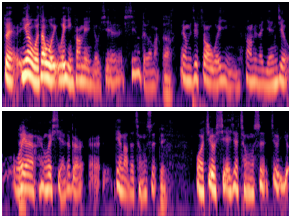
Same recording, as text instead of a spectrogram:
对，因为我在微微影方面有些心得嘛，啊，那我们就做微影方面的研究，我也很会写这个呃电脑的程式，对，我就写一些程式，就有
